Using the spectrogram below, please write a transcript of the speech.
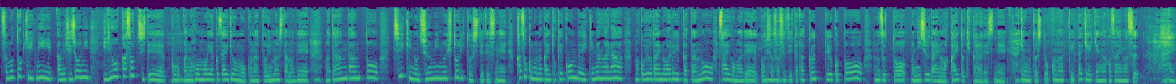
その時にあの非常に医療過疎地でこう、あの訪問薬剤業務を行っておりましたので、まあ、だんだんと地域の住民の一人としてですね、家族の中に溶け込んでいきながら、まあ、ご容体の悪い方の最後までご一緒させていただくっていうことを、あのずっと20代の若い時からですね、はい、業務として行っていた経験がございます。はい。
